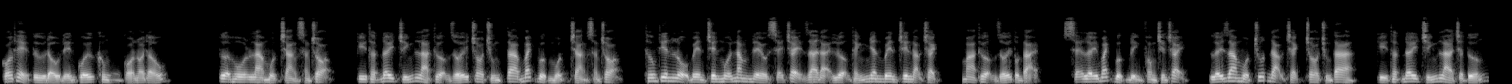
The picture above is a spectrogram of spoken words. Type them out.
có thể từ đầu đến cuối không có nói đấu. Tựa hồ là một chàng sàng chọn, kỳ thật đây chính là thượng giới cho chúng ta bách vực một chàng sàng chọn. Thông thiên lộ bên trên mỗi năm đều sẽ chạy ra đại lượng thánh nhân bên trên đạo trạch, mà thượng giới tồn tại, sẽ lấy bách vực đỉnh phong chiến chạy, lấy ra một chút đạo trạch cho chúng ta kỳ thật đây chính là trận tướng,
